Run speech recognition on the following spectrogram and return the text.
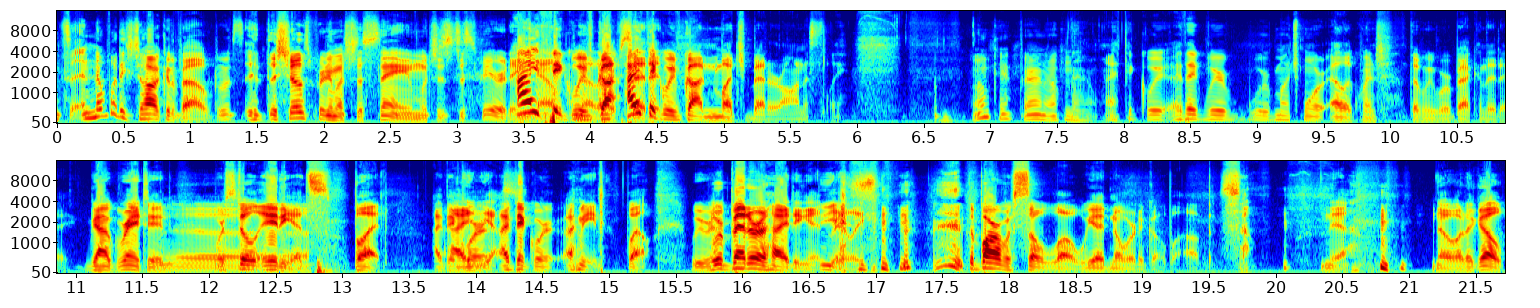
and nobody's talking about it- the show's pretty much the same, which is dispiriting. I now- think we've got. I think it. we've gotten much better, honestly. Okay, fair enough. No, I think we. I think we're we're much more eloquent than we were back in the day. Now, granted, we're still Uh, idiots, but I think I- we're. I think we're. I mean, well, we were. We're better at hiding it, yes. really. the bar was so low, we had nowhere to go but up. So, yeah. Nowhere to go.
